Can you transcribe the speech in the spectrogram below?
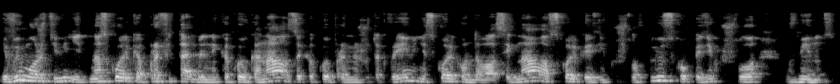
И вы можете видеть, насколько профитабельный какой канал, за какой промежуток времени, сколько он давал сигналов, сколько из них ушло в плюс, сколько из них ушло в минус.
